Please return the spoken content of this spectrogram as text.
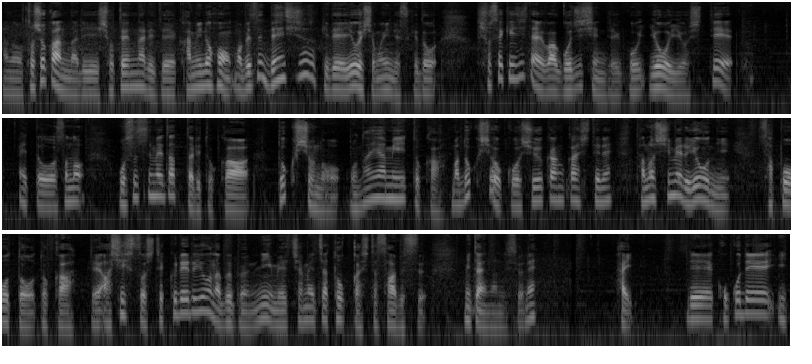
あの図書館なり書店なりで紙の本、まあ、別に電子書籍で用意してもいいんですけど書籍自体はご自身でご用意をして、えっと、そのおすすめだったりとか読書のお悩みとか、まあ、読書をこう習慣化してね楽しめるようにサポートとかアシストしてくれるような部分にめちゃめちゃ特化したサービスみたいなんですよね。はいでここで一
